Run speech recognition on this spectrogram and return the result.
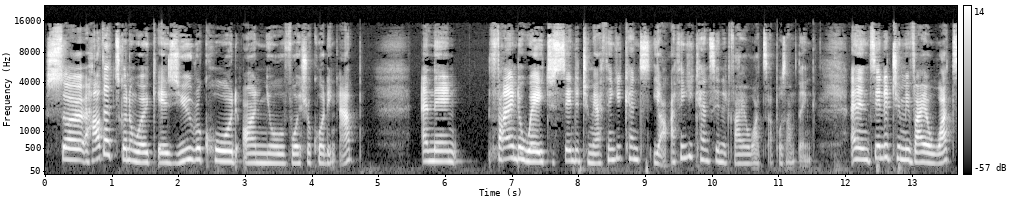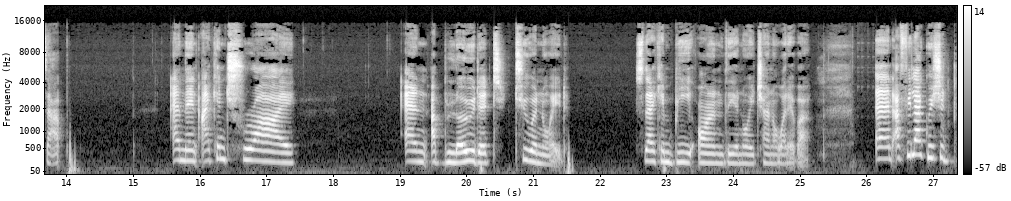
So, how that's going to work is you record on your voice recording app and then find a way to send it to me. I think you can, yeah, I think you can send it via WhatsApp or something. And then send it to me via WhatsApp and then I can try and upload it to Annoyed so that I can be on the Annoyed channel, whatever. And I feel like we should,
